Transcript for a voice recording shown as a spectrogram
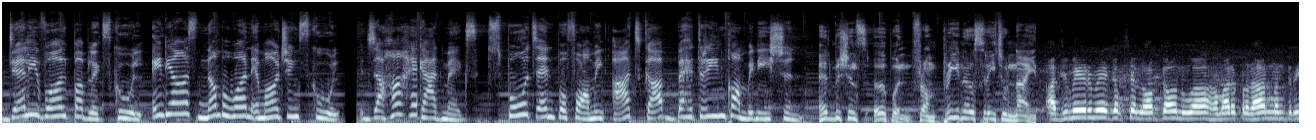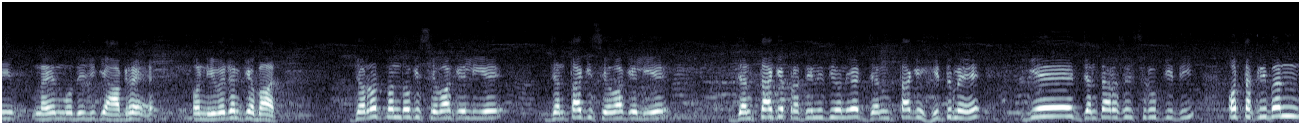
Daily world public school India number one emerging school जहाँ है academics sports and performing arts का बेहतरीन combination admission open from pre nursery to nine Ajmer में जब से लॉकडाउन हुआ हमारे प्रधानमंत्री नरेंद्र मोदी जी के आग्रह और निवेदन के बाद जरूरतमंदों की सेवा के लिए जनता की सेवा के लिए जनता के प्रतिनिधियों ने जनता के हित में ये जनता रसोई शुरू की थी और तकरीबन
